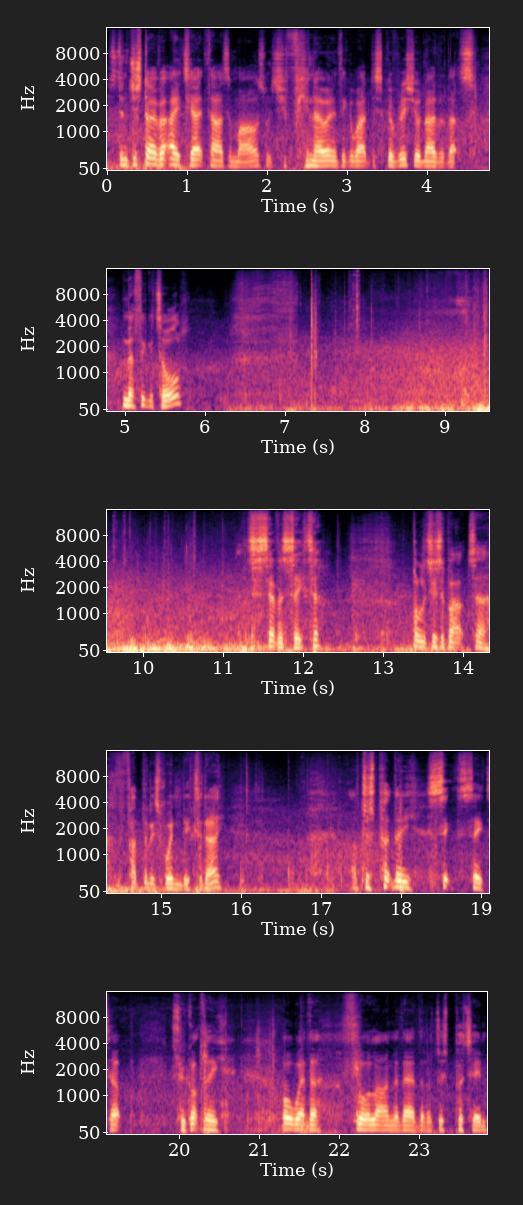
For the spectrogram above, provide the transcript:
It's done just over 88,000 miles, which if you know anything about Discoveries, you'll know that that's nothing at all. It's a seven-seater. Apologies about uh, the fact that it's windy today. I've just put the sixth seat up because we've got the all-weather floor liner there that I've just put in.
